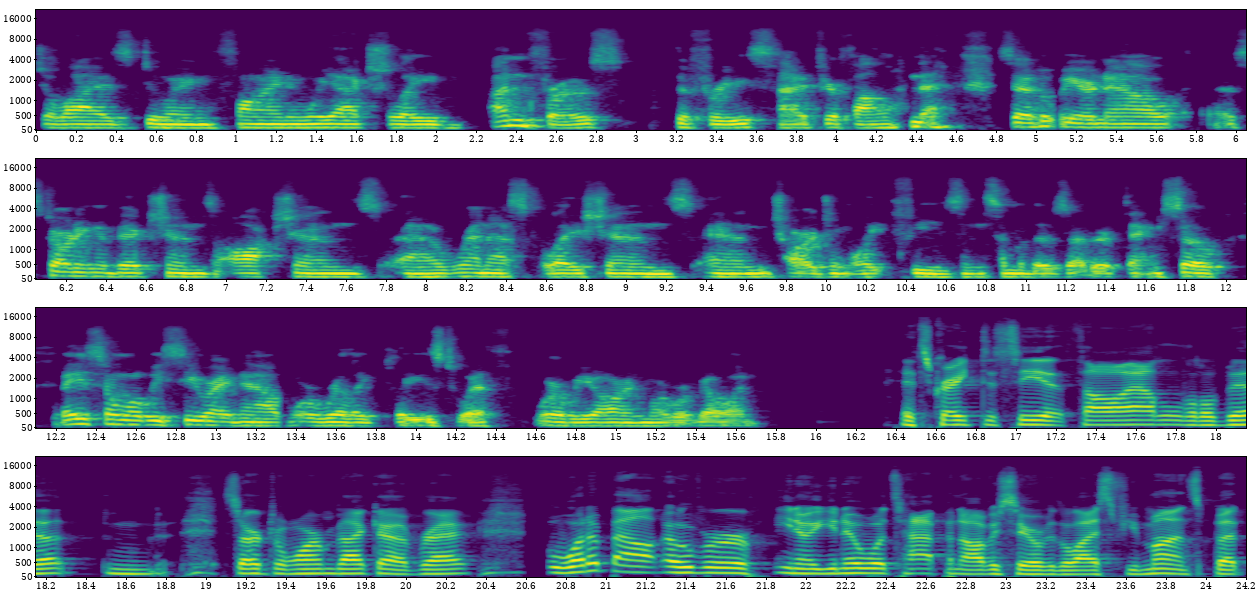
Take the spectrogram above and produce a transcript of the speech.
July is doing fine. And we actually unfroze the freeze, if you're following that. So we are now uh, starting evictions, auctions, uh, rent escalations, and charging late fees and some of those other things. So based on what we see right now, we're really pleased with where we are and where we're going it's great to see it thaw out a little bit and start to warm back up, right? What about over, you know, you know what's happened obviously over the last few months, but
